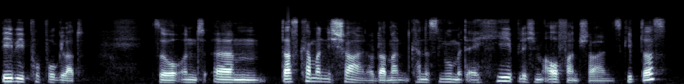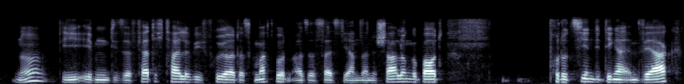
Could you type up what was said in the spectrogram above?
Babypopo glatt. So, und ähm, das kann man nicht schalen oder man kann es nur mit erheblichem Aufwand schalen. Es gibt das, ne, wie eben diese Fertigteile, wie früher das gemacht wurden. Also das heißt, die haben dann eine Schalung gebaut, produzieren die Dinger im Werk,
